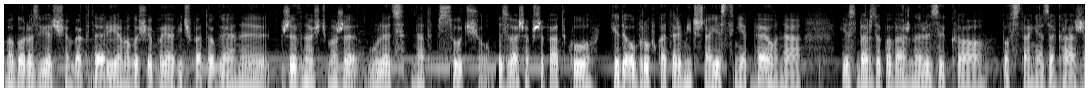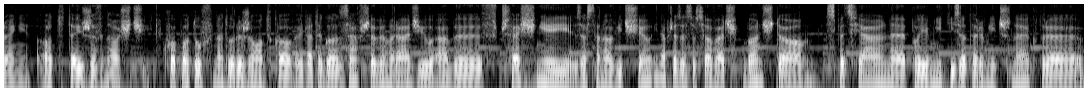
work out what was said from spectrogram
mogą rozwijać się bakterie, mogą się pojawić patogeny, żywność może ulec nadpsuciu. Zwłaszcza w przypadku, kiedy obróbka termiczna jest niepełna, jest bardzo poważne ryzyko powstania zakażeń od tej żywności, kłopotów natury żołądkowej. Dlatego zawsze bym radził, aby wcześniej zastanowić się i na przykład zastosować bądź to specjalne pojemniki izotermiczne, które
